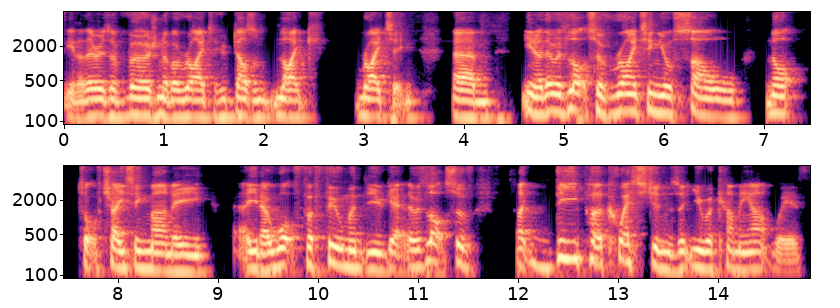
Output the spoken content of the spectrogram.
you know there is a version of a writer who doesn't like writing. Um, you know there was lots of writing your soul, not sort of chasing money. Uh, you know what fulfillment do you get? There was lots of like deeper questions that you were coming up with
